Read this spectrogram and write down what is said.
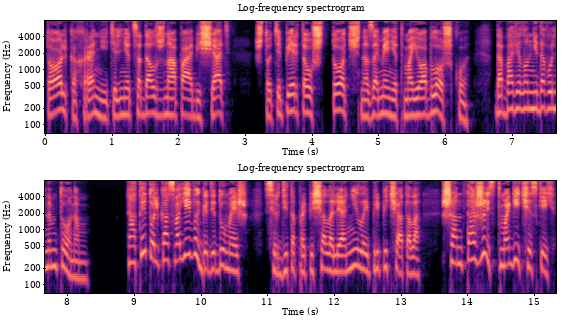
Только хранительница должна пообещать, что теперь-то уж точно заменит мою обложку», добавил он недовольным тоном. «А ты только о своей выгоде думаешь», сердито пропищала Леонила и припечатала. «Шантажист магический!»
